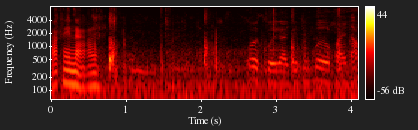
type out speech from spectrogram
ปักให้หนาเลยโอ้ยคุยกับยูทูบเบอร์ไฟดับ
